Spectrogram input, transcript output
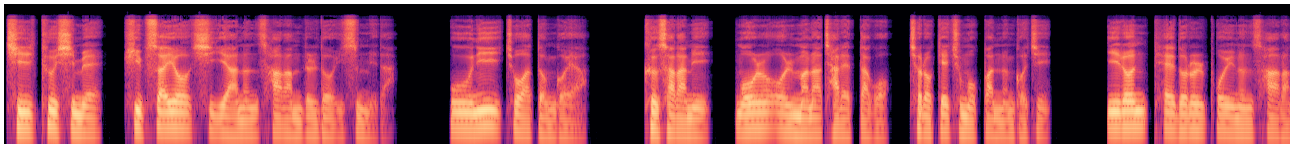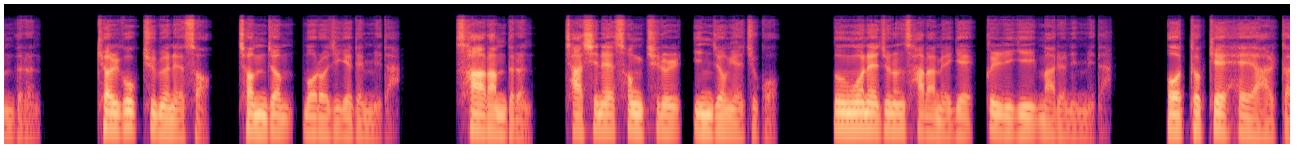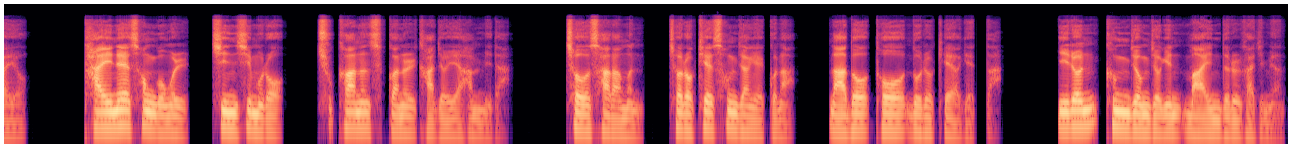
질투심에 휩싸여 시기하는 사람들도 있습니다. 운이 좋았던 거야. 그 사람이 뭘 얼마나 잘했다고 저렇게 주목받는 거지. 이런 태도를 보이는 사람들은 결국 주변에서 점점 멀어지게 됩니다. 사람들은 자신의 성취를 인정해주고 응원해주는 사람에게 끌리기 마련입니다. 어떻게 해야 할까요? 타인의 성공을 진심으로 축하하는 습관을 가져야 합니다. 저 사람은 저렇게 성장했구나. 나도 더 노력해야겠다. 이런 긍정적인 마인드를 가지면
